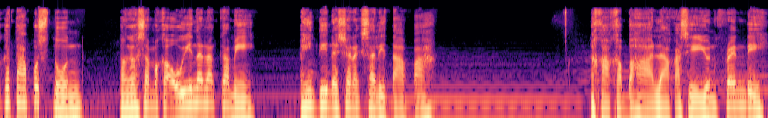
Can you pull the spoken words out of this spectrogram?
Pagkatapos nun, hanggang sa makauwi na lang kami, ay hindi na siya nagsalita pa. Nakakabahala kasi yun friend eh.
